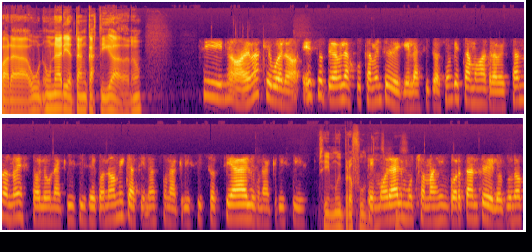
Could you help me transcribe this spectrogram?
para un, área tan castigada, ¿no? Sí, no, además que bueno, eso te habla justamente de que la situación que estamos atravesando no es solo una crisis económica, sino es una crisis social, una crisis sí, muy profunda, moral mucho más importante de lo que uno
